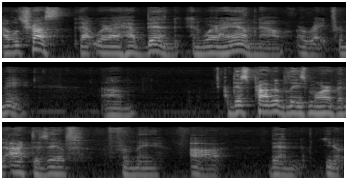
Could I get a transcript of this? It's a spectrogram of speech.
I will trust that where I have been and where I am now are right for me. Um, this probably is more of an act as if for me uh, than you know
